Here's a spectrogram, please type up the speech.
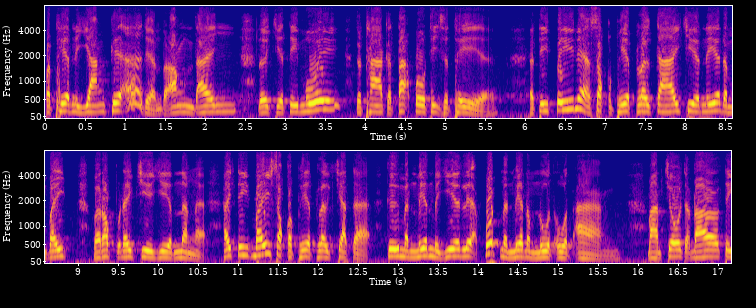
ប្រធាននិយ៉ាងគៈទៀតព្រះអង្គម្ដែងដូចជាទី1តថាគតពោធិសទ្ធា ទី2នេះសុខភាពផ្លូវកាយជានីដើម្បីប្រពប្តីជាយាមហ្នឹងហើយទី3សុខភាពផ្លូវចិត្តគឺมันមានមយាលៈពុតมันមានអំនួតអួតអាង បានចូលទៅដល់ទី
